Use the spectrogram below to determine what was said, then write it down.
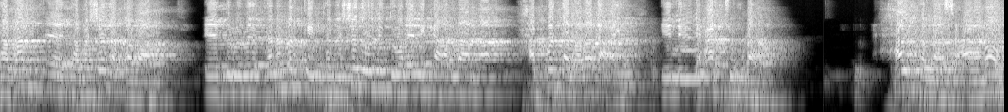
taban ee tabashada qaba ee dabadeetana markay tabashadoodii doona inay ka hadlaanna xabadda lala dhacay ee la yidhi carjuug dhaha xalka laasacaanood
